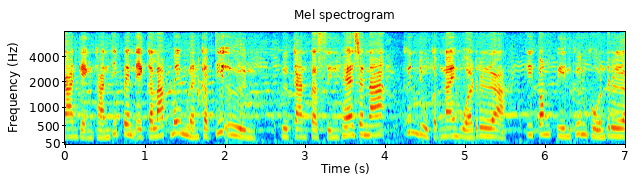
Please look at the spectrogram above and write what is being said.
การแข่งขันที่เป็นเอกลักษณ์ไม่เหมือนกับที่อื่น คือการตัดสินแพ้ชนะขึ้นอยู่กับนายหัวเรือที่ต้องปีนขึ้นโขนเรือ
